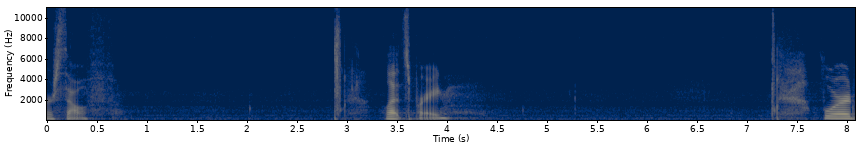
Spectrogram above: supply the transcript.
herself. Let's pray. Lord,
